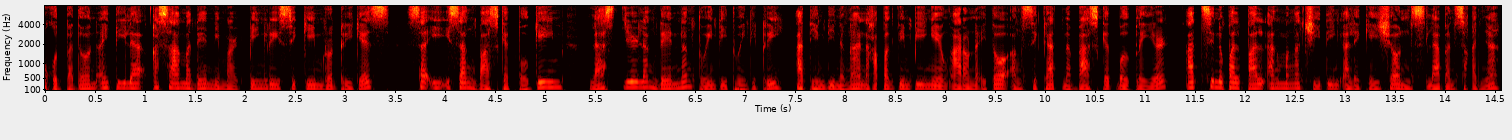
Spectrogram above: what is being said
Bukod pa doon ay tila kasama din ni Mark Pingree si Kim Rodriguez sa iisang basketball game last year lang din ng 2023. At hindi na nga nakapagtimpi ngayong araw na ito ang sikat na basketball player at sinupalpal ang mga cheating allegations laban sa kanya.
